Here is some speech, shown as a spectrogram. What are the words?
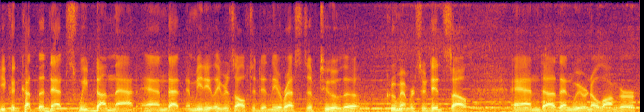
You could cut the nets, we've done that, and that immediately resulted in the arrest of two of the crew members who did so. And uh, then we were no longer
